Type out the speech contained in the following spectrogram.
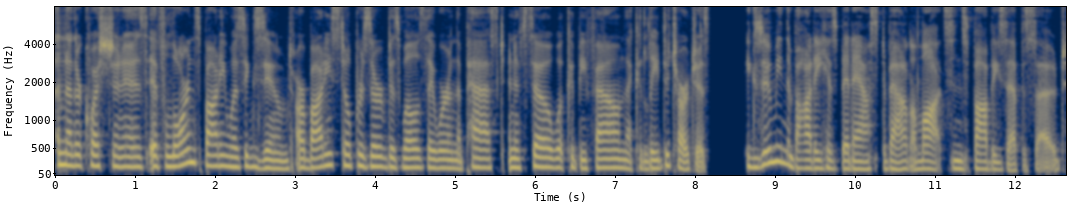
Another question is If Lauren's body was exhumed, are bodies still preserved as well as they were in the past? And if so, what could be found that could lead to charges? Exhuming the body has been asked about a lot since Bobby's episode.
